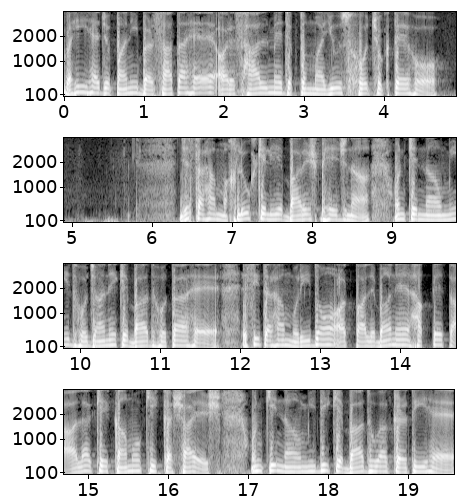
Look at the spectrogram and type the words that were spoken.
وہی ہے جو پانی برساتا ہے اور اس حال میں جب تم مایوس ہو چکتے ہو۔ جس طرح مخلوق کے لیے بارش بھیجنا ان کے نا امید ہو جانے کے بعد ہوتا ہے، اسی طرح مریدوں اور طالبان حق تعلیٰ کے کاموں کی کشائش ان کی نا امیدی کے بعد ہوا کرتی ہے۔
